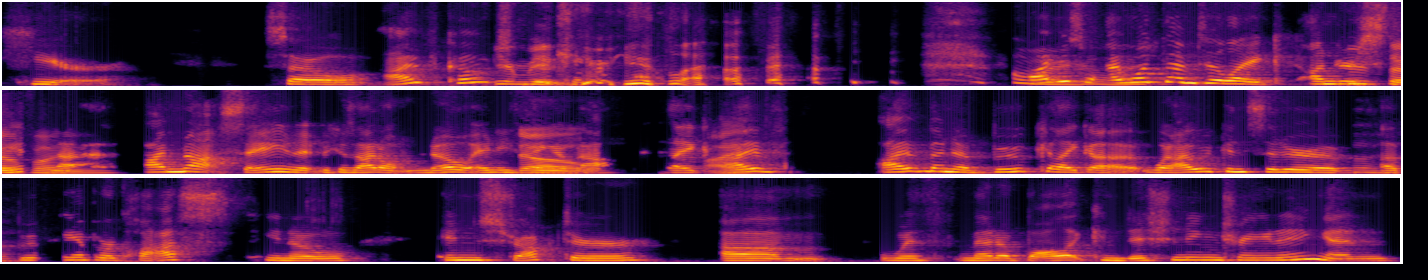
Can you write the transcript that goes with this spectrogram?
here. So I've coached. You're making me laugh. oh I just gosh. I want them to like understand so that I'm not saying it because I don't know anything no, about it. Like I, have I've been a boot like a what I would consider a, a boot camp or class, you know, instructor um, with metabolic conditioning training and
